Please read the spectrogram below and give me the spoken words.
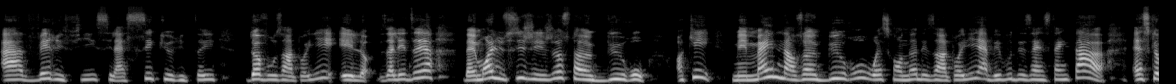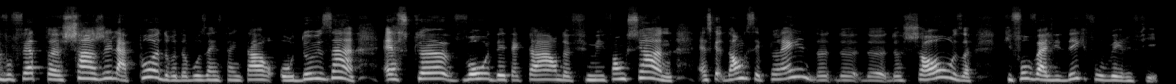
à vérifier si la sécurité de vos employés est là? Vous allez dire, ben moi, Lucie, j'ai juste un bureau. OK, mais même dans un bureau où est-ce qu'on a des employés, avez-vous des instincteurs? Est-ce que vous faites euh, changer la poudre de vos instincteurs aux deux ans? Est-ce que vos détecteurs de fumée fonctionnent? Est-ce que donc c'est plein de, choses qu'il faut valider, qu'il faut vérifier.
